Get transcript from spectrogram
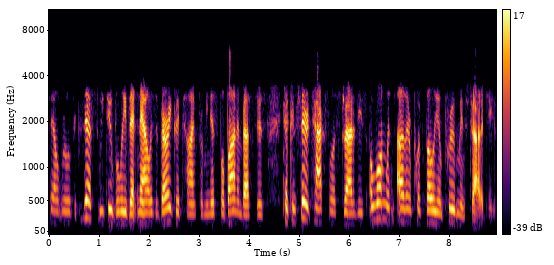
sale rules exist, we do believe that now is a very good time for municipal bond investors to consider tax loss strategies along with other portfolio improvement strategies.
